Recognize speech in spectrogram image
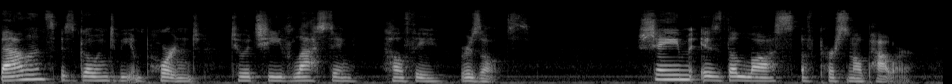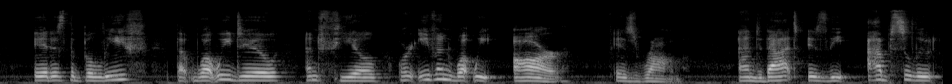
balance is going to be important to achieve lasting, healthy results. Shame is the loss of personal power. It is the belief that what we do and feel, or even what we are, is wrong. And that is the absolute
